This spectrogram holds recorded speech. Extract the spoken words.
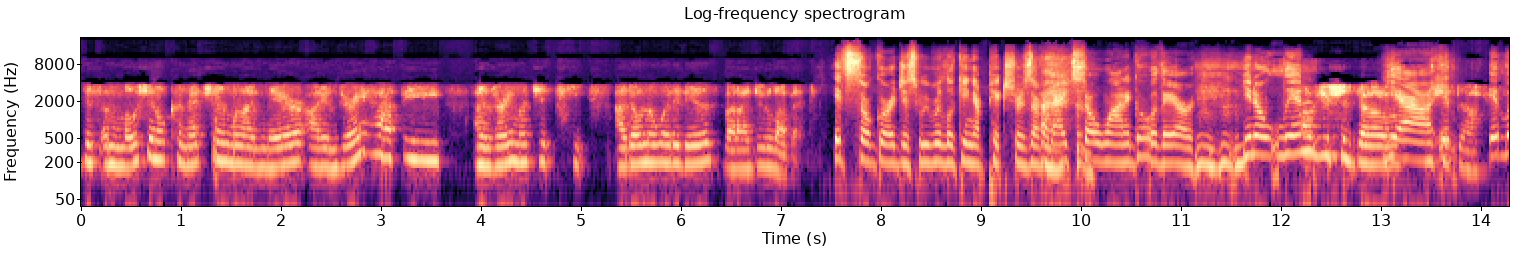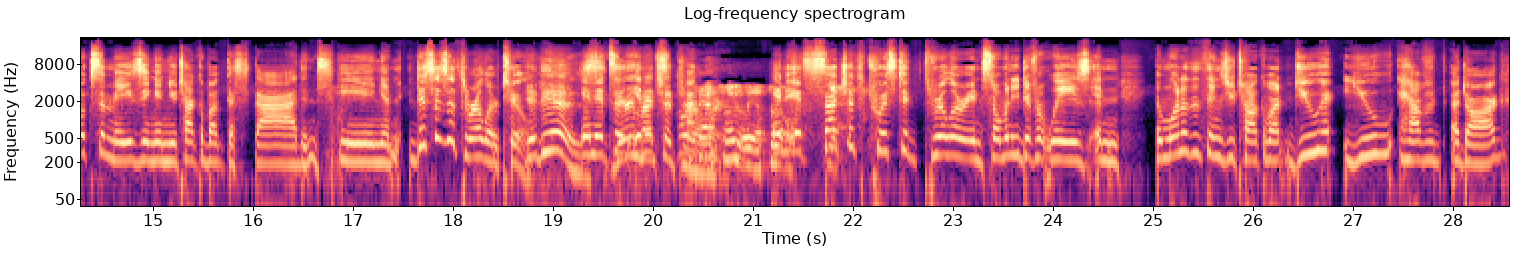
this emotional connection when I'm there. I am very happy. I'm very much at peace. I don't know what it is, but I do love it. It's so gorgeous. We were looking up pictures of it. I so want to go there. Mm-hmm. You know, Lynn. Oh, you should go. Yeah, should it, go. it looks amazing. And you talk about Gstaad and skiing, and this is a thriller too. It is. and it's Very a, and much it's, a thriller. Absolutely a thrill. and it's such a twisted thriller in so many different ways. And and one of the things you talk about, do you you have a dog?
